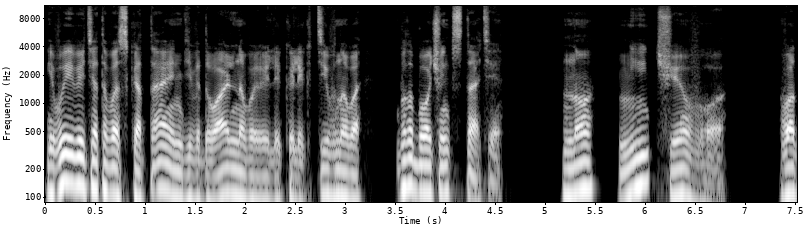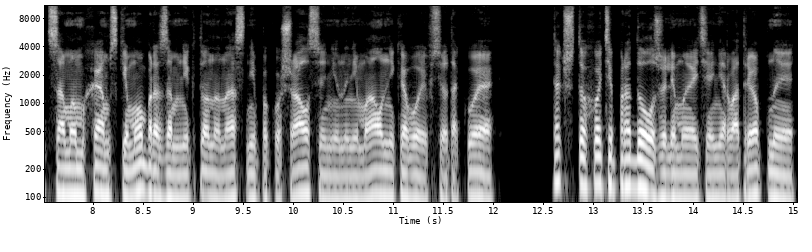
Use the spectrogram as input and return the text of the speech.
И выявить этого скота, индивидуального или коллективного, было бы очень кстати. Но ничего. Вот самым хамским образом никто на нас не покушался, не нанимал никого и все такое. Так что хоть и продолжили мы эти нервотрепные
